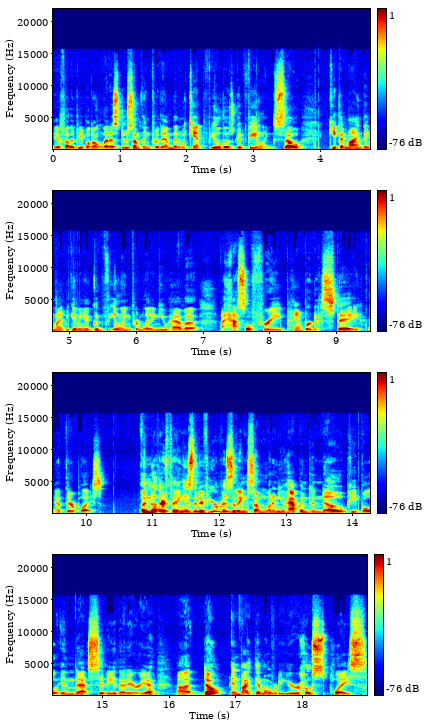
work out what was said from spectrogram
if other people don't let us do something for them, then we can't feel those good feelings. So keep in mind they might be getting a good feeling from letting you have a, a hassle free, pampered stay at their place. Another thing is that if you're visiting someone and you happen to know people in that city, that area, uh, don't invite them over to your host's place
